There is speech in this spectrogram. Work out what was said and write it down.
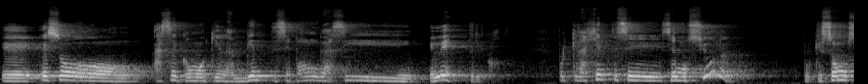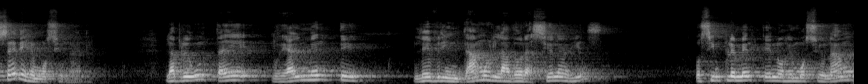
eh, eso hace como que el ambiente se ponga así eléctrico. Porque la gente se, emociona, porque somos seres emocionales. La pregunta es, ¿realmente le brindamos la adoración a Dios? ¿O simplemente nos emocionamos,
